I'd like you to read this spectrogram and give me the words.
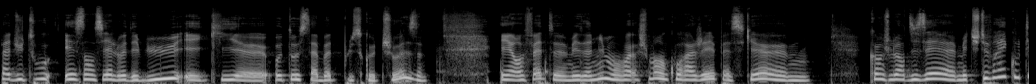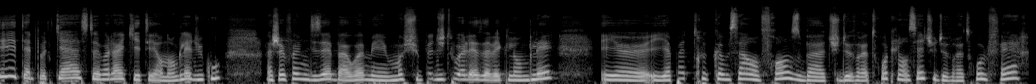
pas du tout essentielles au début et qui euh, auto-sabotent plus qu'autre chose. Et en fait, mes amis m'ont vachement encouragée parce que quand je leur disais mais tu devrais écouter tel podcast voilà qui était en anglais du coup à chaque fois ils me disaient bah ouais mais moi je suis pas du tout à l'aise avec l'anglais. Et il euh, n'y a pas de truc comme ça en France bah tu devrais trop te lancer tu devrais trop le faire.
